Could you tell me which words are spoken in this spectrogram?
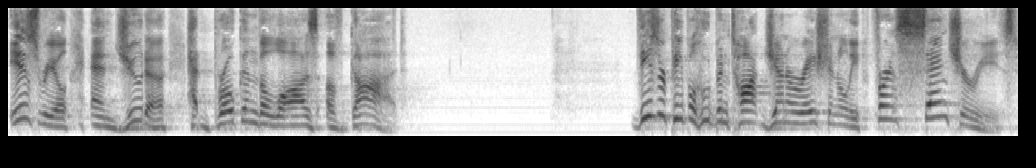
Israel and Judah had broken the laws of God. These are people who'd been taught generationally for centuries,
